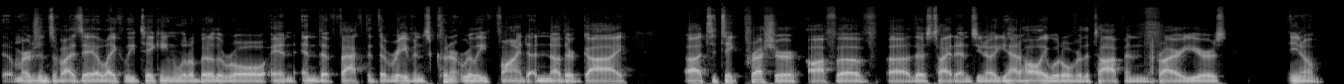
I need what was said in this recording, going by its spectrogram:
the emergence of Isaiah Likely taking a little bit of the role and and the fact that the Ravens couldn't really find another guy uh, to take pressure off of uh, those tight ends. You know, you had Hollywood over the top in prior years. You know,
